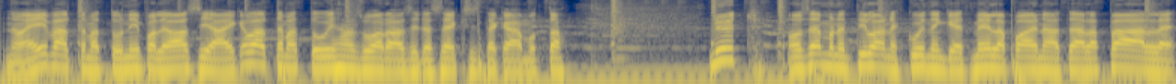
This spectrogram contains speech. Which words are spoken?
No ei välttämättä tule niin paljon asiaa, eikä välttämättä tule ihan suoraan sitä seksistäkään, mutta nyt on semmonen tilanne kuitenkin, että meillä painaa täällä päälle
